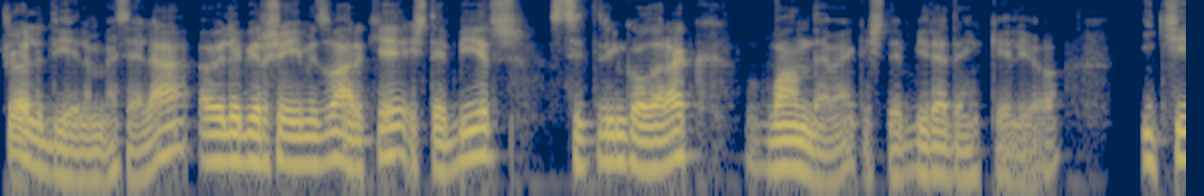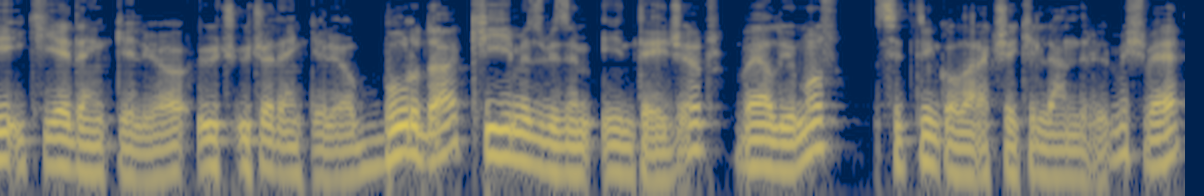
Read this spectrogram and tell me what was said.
Şöyle diyelim mesela öyle bir şeyimiz var ki işte bir string olarak one demek işte 1'e denk geliyor. 2 2'ye denk geliyor. 3 3'e denk geliyor. Burada key'imiz bizim integer, value'muz string olarak şekillendirilmiş ve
